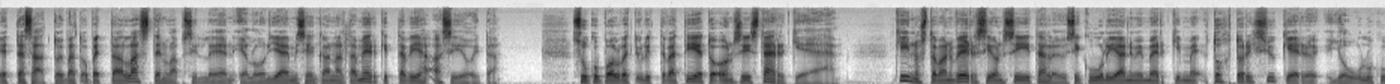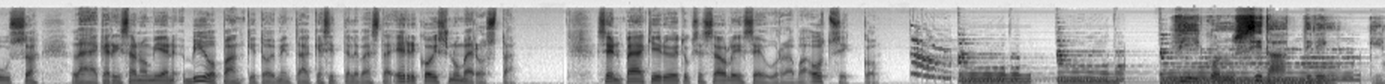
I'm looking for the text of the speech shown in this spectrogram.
että saattoivat opettaa lastenlapsilleen eloon jäämisen kannalta merkittäviä asioita. Sukupolvet ylittävä tieto on siis tärkeää. Kiinnostavan version siitä löysi kuulijanimimerkkimme tohtori Sykerö joulukuussa lääkärisanomien biopankkitoimintaa käsittelevästä erikoisnumerosta. Sen pääkirjoituksessa oli seuraava otsikko. Viikon sitaattivinkki.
